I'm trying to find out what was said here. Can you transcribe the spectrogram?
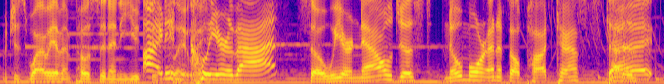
which is why we haven't posted any YouTube I didn't lately. clear that. So we are now just no more NFL podcasts. That has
